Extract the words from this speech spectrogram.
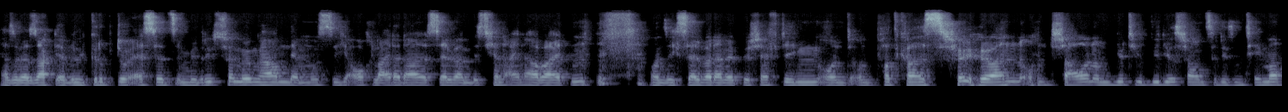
Also wer sagt, er will Kryptoassets im Betriebsvermögen haben, der muss sich auch leider da selber ein bisschen einarbeiten und sich selber damit beschäftigen und, und Podcasts hören und schauen und YouTube-Videos schauen zu diesem Thema,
